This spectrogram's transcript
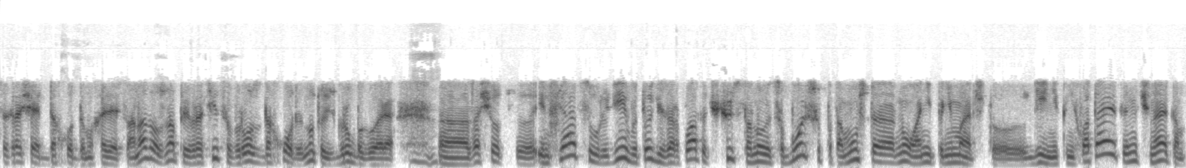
сокращает доход домохозяйства, она должна превратиться в рост дохода. Ну, то есть, грубо говоря, э, за счет э, инфляции у людей в итоге зарплата чуть-чуть становится больше, потому что, ну, они понимают, что денег не хватает и начинают там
